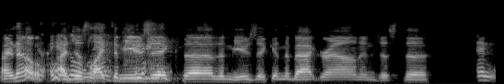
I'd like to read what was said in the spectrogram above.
I know. I just like the music, the the music in the background, and just the. And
